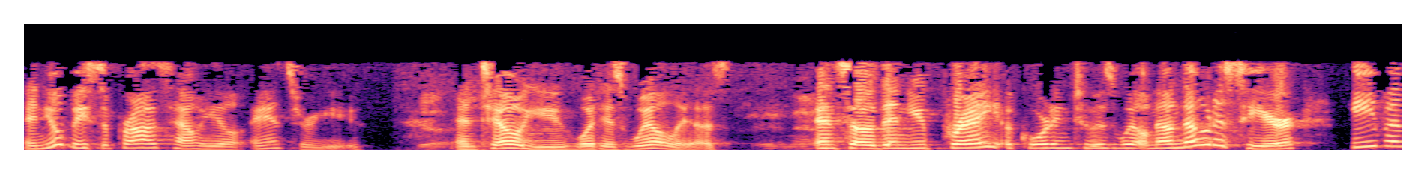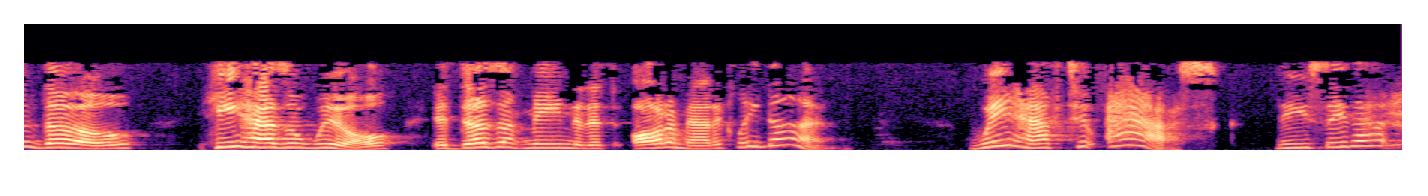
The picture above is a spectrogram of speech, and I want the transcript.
And you'll be surprised how He'll answer you and tell you what His will is. Amen. And so then you pray according to His will. Now notice here, even though He has a will, it doesn't mean that it's automatically done. We have to ask. Do you see that? Yes.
